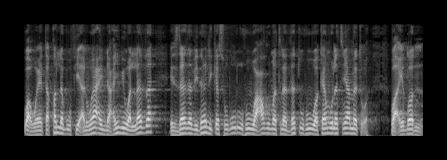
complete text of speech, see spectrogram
وهو يتقلب في أنواع النعيم واللذة ازداد بذلك سروره وعظمت لذته وكملت نعمته. وأيضا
